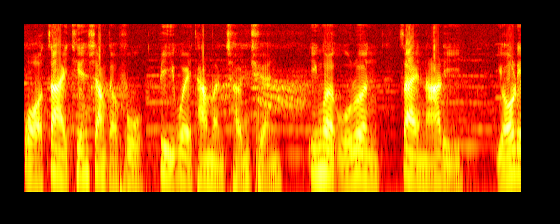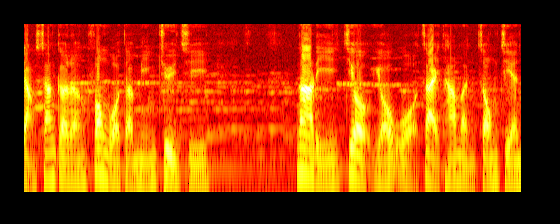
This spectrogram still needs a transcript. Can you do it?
我在天上的父必为他们成全。因为无论在哪里有两三个人奉我的名聚集，那里就有我在他们中间。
